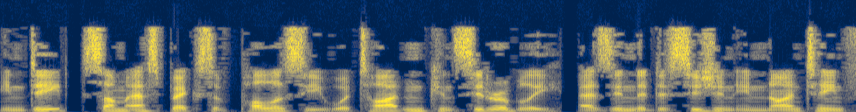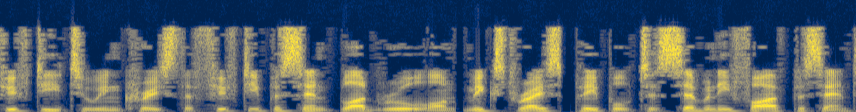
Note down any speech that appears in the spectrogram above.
Indeed, some aspects of policy were tightened considerably, as in the decision in 1950 to increase the 50% blood rule on mixed-race people to 75%.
